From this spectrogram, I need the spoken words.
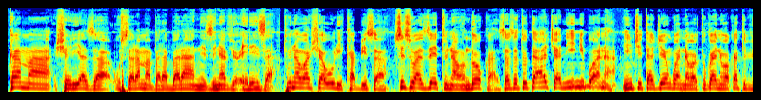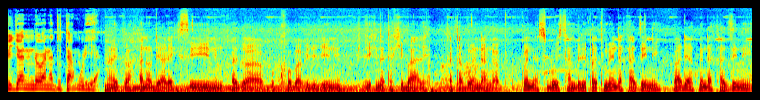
kama sheria za usalama barabarani zinavyoeleza. Tunawashauri kabisa, sisi wazee tunaondoka sasa, tutaacha nini bwana? Nchi itajengwa na watu gani wakati vijana ndio wanatutangulia? Naitwa Arnold Alexi, ni mkazi wa Bukoba vijijini, kijiji kinaitwa Kibale, kata Bwenda Ngapo. Kwenye asubuhi saa mbili pale tumeenda kazini. Baada ya kwenda kazini,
